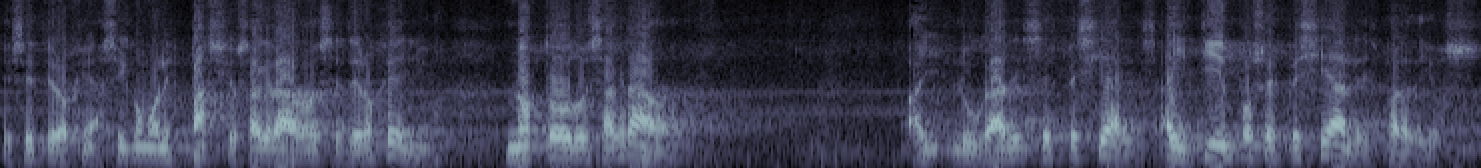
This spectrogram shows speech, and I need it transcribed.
Es heterogéneo, así como el espacio sagrado es heterogéneo. No todo es sagrado. Hay lugares especiales, hay tiempos especiales para Dios.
